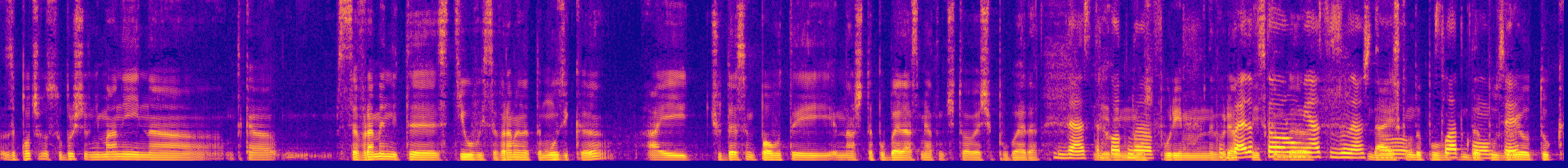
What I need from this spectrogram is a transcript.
започва да се обръща внимание и на така съвременните стилове и съвременната музика, а и чудесен повод е и нашата победа. Аз смятам, че това беше победа. Да, страхотна много спорим, невероятно. победа, Искам второ да, място за нашето Да, искам да, да поздравя от тук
